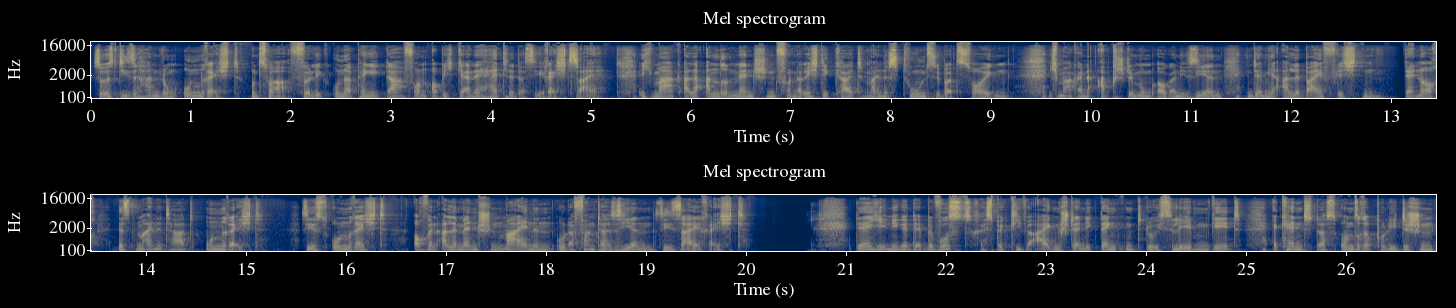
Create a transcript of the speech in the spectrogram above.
so ist diese Handlung Unrecht, und zwar völlig unabhängig davon, ob ich gerne hätte, dass sie recht sei. Ich mag alle anderen Menschen von der Richtigkeit meines Tuns überzeugen. Ich mag eine Abstimmung organisieren, in der mir alle beipflichten. Dennoch ist meine Tat Unrecht. Sie ist Unrecht, auch wenn alle Menschen meinen oder fantasieren, sie sei recht. Derjenige, der bewusst respektive eigenständig denkend durchs Leben geht, erkennt, dass unsere politischen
